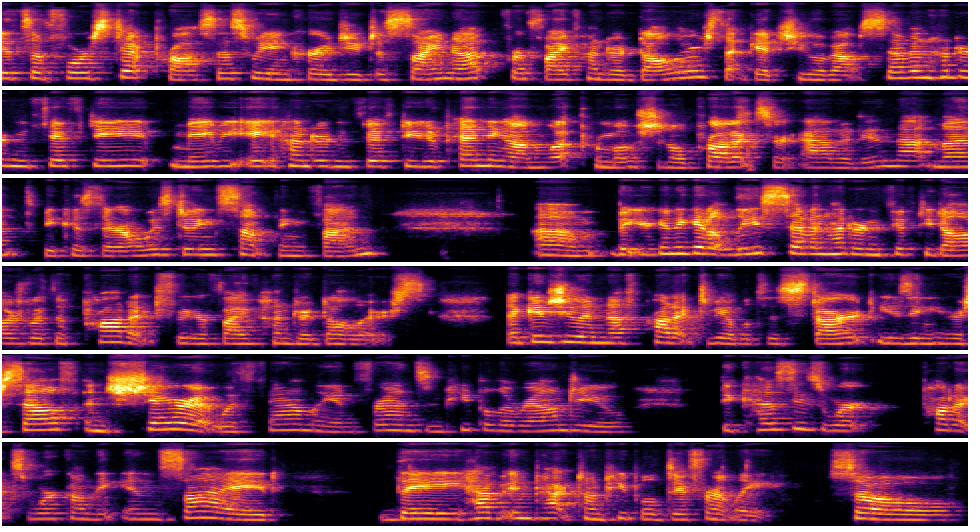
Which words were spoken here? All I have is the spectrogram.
it's a four step process. We encourage you to sign up for $500. That gets you about 750, maybe 850, depending on what promotional products are added in that month, because they're always doing something fun. Um, but you're going to get at least $750 worth of product for your $500. That gives you enough product to be able to start using yourself and share it with family and friends and people around you. Because these work products work on the inside, they have impact on people differently. So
